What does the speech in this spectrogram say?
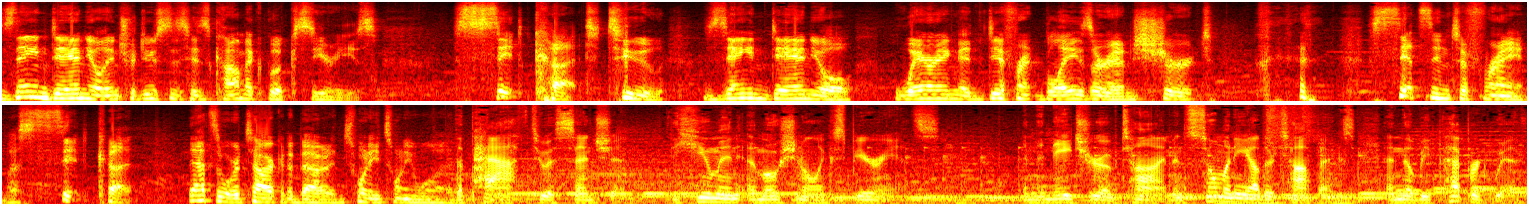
Zane Daniel introduces his comic book series. Sit cut to Zane Daniel wearing a different blazer and shirt. Sits into frame. A sit cut. That's what we're talking about in 2021. the path to ascension, the human emotional experience, and the nature of time, and so many other topics. And they'll be peppered with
